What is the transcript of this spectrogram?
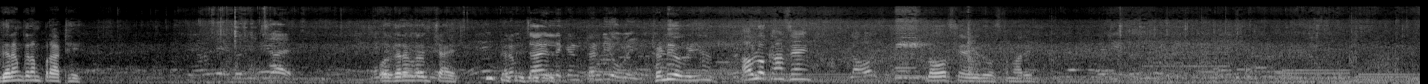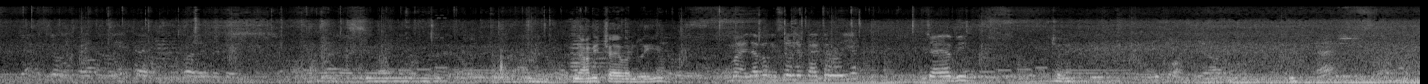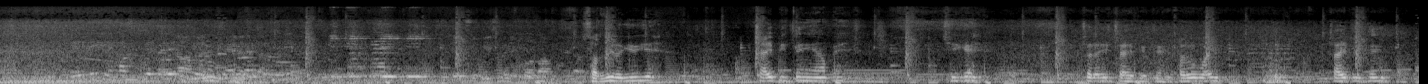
गरम गरम पराठे। और गरम गरम चाय। गर्म चाय लेकिन ठंडी हो गई। ठंडी हो गई है। आप लोग कहाँ से हैं? लाहौर लाहौर से आए दोस्त हमारे। यहाँ भी चाय बन रही है। है चाय अभी। चलें। सर्दी लगी हुई है। चाय पीते हैं यहाँ पे। ठीक है। चलिए चाय पीते हैं। फरूक भाई, चाय पीते हैं।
